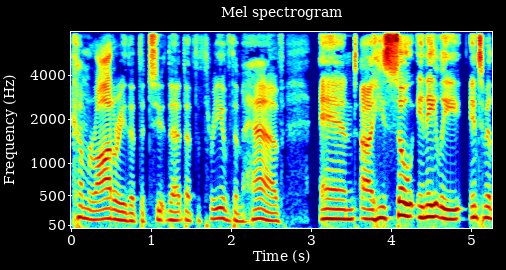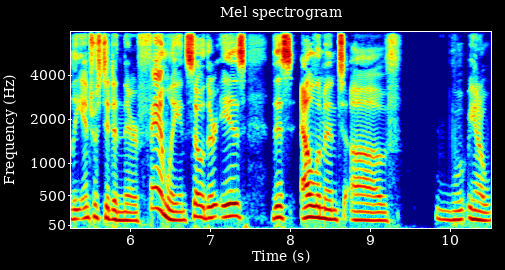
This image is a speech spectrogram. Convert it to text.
camaraderie that the two that, that the three of them have and uh, he's so innately intimately interested in their family and so there is this element of you know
